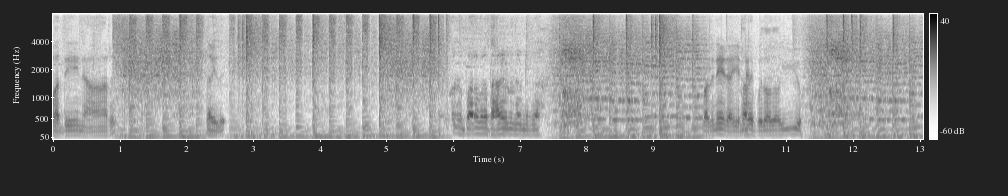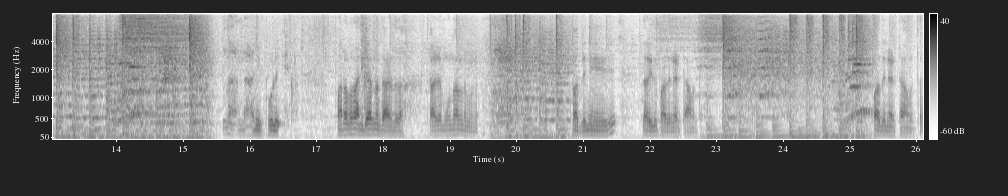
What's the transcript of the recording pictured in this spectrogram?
പതിനാറ്. ഇത്. അത് പറ പറ താഴെ വിടുന്നുണ്ട് പതിനേഴായി എല്ലാ അയ്യോ. അടിപൊളി പറ പറ അഞ്ചാറിനും താഴെതാ താഴെ മൂന്നാളിന് വീണു. പതിനേഴ്. ഇതാ പതിനെട്ടാമത്തെ. പതിനെട്ടാമത്തെ.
